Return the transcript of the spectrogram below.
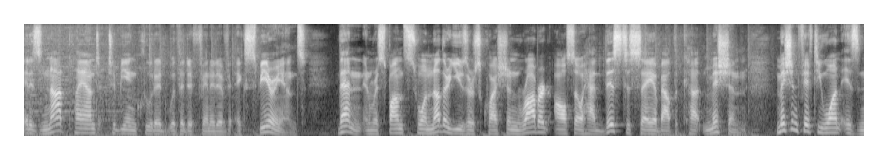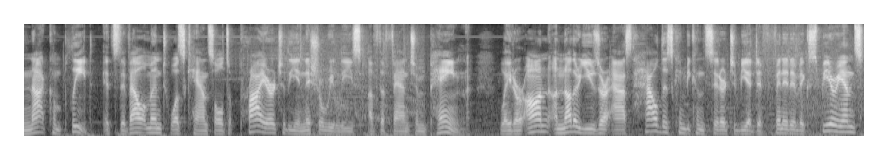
It is not planned to be included with the definitive experience. Then, in response to another user's question, Robert also had this to say about the cut mission. Mission 51 is not complete. Its development was cancelled prior to the initial release of the Phantom Pain. Later on, another user asked how this can be considered to be a definitive experience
